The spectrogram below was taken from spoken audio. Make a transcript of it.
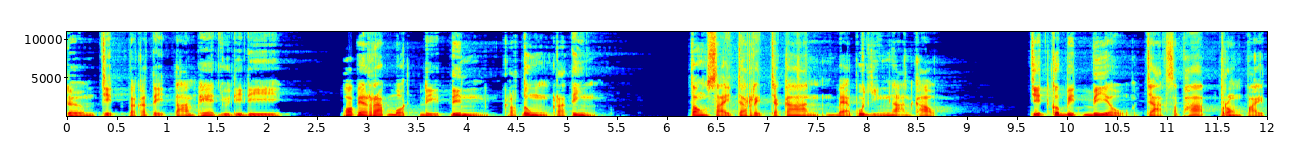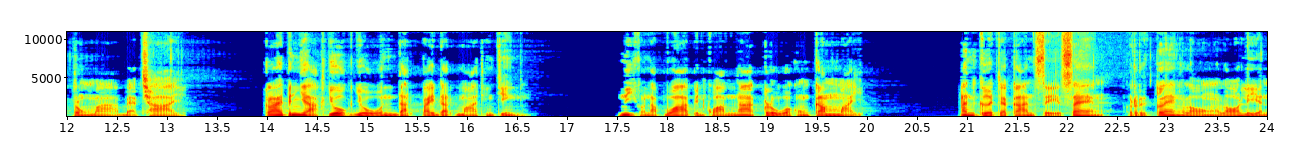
เดิมจิตปกติตามเพศอยู่ดีๆ พอไปรับบทดีดดิ้น กระตุ้งกระติ้ง ต้องใส่จริตจัก้านแบบผู้หญิงนานเข้า จิตก็บิดเบี้ยวจากสภาพตรงไปตรงมาแบบชาย กลายเป็นอยากโยกโยนดัดไปดัดมาจริง ๆ นี่ก็นับว่าเป็นความน่ากลัวของกรรมใหม่ อันเกิดจากการเสแสร้งหรือแกล้งลองล้อเลียน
